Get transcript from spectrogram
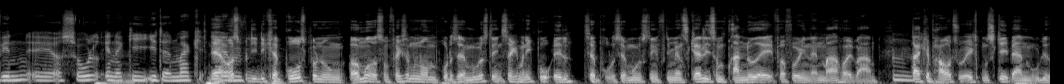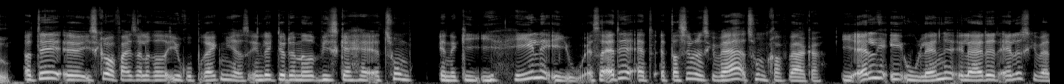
vind øh, og solenergi mm. i Danmark. Ja, øhm. også fordi de kan bruges på nogle områder, som for eksempel når man producerer mursten, så kan man ikke bruge el til at producere mursten, fordi man skal ligesom brænde noget af for at få en eller anden meget høj varme. Mm. Der kan Power to X måske være en mulighed. Og det, øh, I skriver faktisk allerede i rubrikken i jeres indlæg, det er det med, at vi skal have atomenergi i hele EU? Altså er det, at, at der simpelthen skal være atomkraftværker i alle EU-lande, eller er det, at alle skal være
